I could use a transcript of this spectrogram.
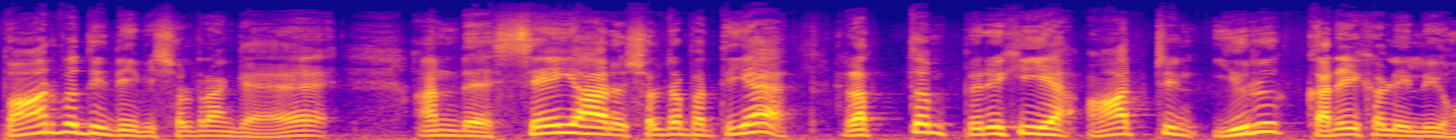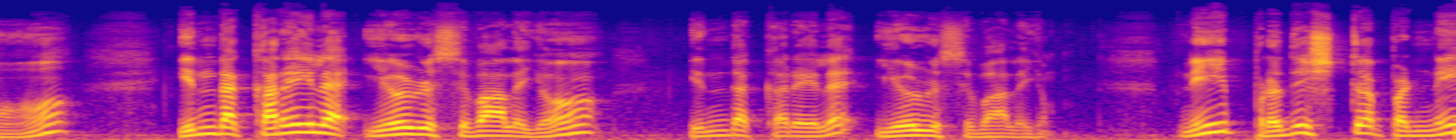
பார்வதி தேவி சொல்கிறாங்க அந்த சேயாறு சொல்கிற பற்றிய ரத்தம் பெருகிய ஆற்றின் இரு கரைகளிலையும் இந்த கரையில் ஏழு சிவாலயம் இந்த கரையில் ஏழு சிவாலயம். நீ பிரதிஷ்டை பண்ணி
